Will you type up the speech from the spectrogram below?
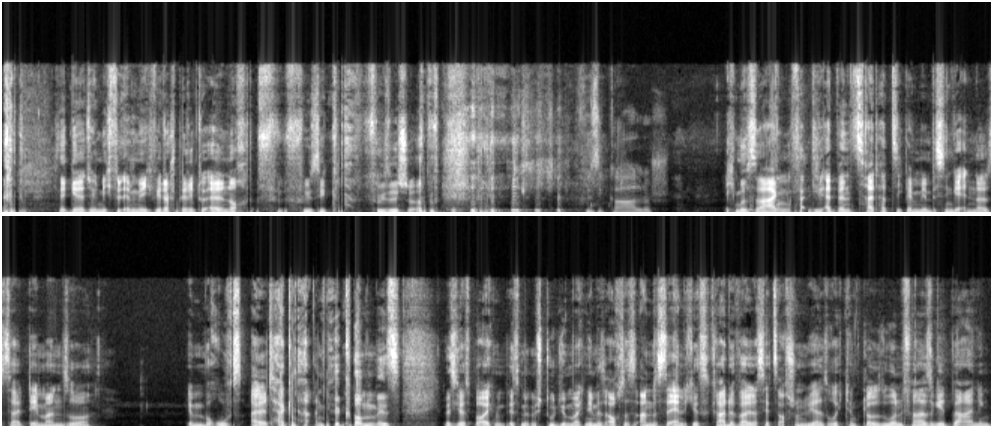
ich gehe natürlich nicht viel in mich, weder spirituell noch ph- physik, physisch. Physikalisch. Ich muss sagen, die Adventszeit hat sich bei mir ein bisschen geändert, seitdem man so im Berufsalltag angekommen ist. Ich weiß nicht, was bei euch ist mit dem Studium, aber ich nehme es auch, dass es anders ähnlich ist, gerade weil das jetzt auch schon wieder so Richtung Klausurenphase geht bei einigen.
